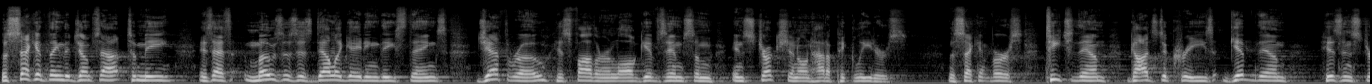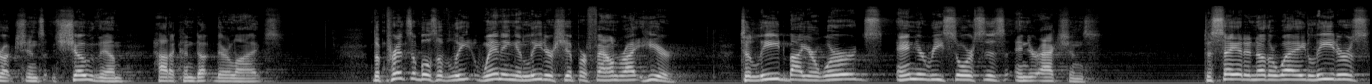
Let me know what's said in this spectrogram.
The second thing that jumps out to me is as Moses is delegating these things, Jethro, his father in law, gives him some instruction on how to pick leaders. The second verse teach them God's decrees, give them his instructions, show them how to conduct their lives. The principles of le- winning and leadership are found right here to lead by your words and your resources and your actions. To say it another way, leaders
